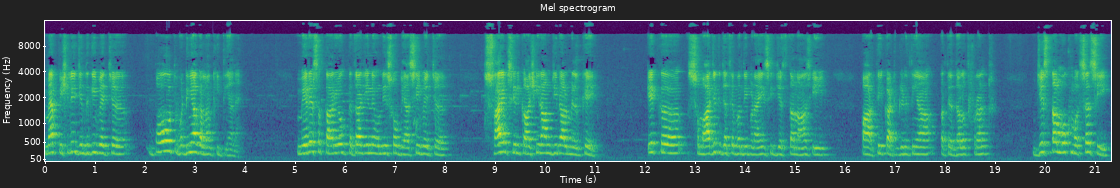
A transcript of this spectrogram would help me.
ਮੈਂ ਪਿਛਲੀ ਜ਼ਿੰਦਗੀ ਵਿੱਚ ਬਹੁਤ ਵੱਡੀਆਂ ਗੱਲਾਂ ਕੀਤੀਆਂ ਨੇ। ਮੇਰੇ ਸਤਿਕਾਰਯੋਗ ਪਿਤਾ ਜੀ ਨੇ 1982 ਵਿੱਚ ਸਾਹਿਬ ਸ੍ਰੀ ਕਾਸ਼ੀ ਰਾਮ ਜੀ ਨਾਲ ਮਿਲ ਕੇ ਇੱਕ ਸਮਾਜਿਕ ਜਥੇਬੰਦੀ ਬਣਾਈ ਸੀ, ਜਿਸ ਦਾ ਨਾਂ ਸੀ ਭਾਰਤੀ ਘੱਟ ਗਿਣਤੀਆਂ ਅਤੇ ਦਲਿਤ ਫਰੰਟ, ਜਿਸ ਦਾ ਮੁੱਖ ਮਕਸਦ ਸੀ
